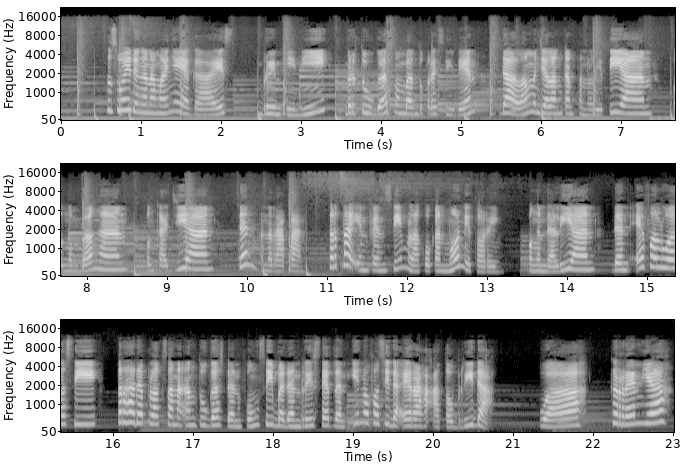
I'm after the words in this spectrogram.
Sesuai dengan namanya ya guys, BRIN ini bertugas membantu Presiden dalam menjalankan penelitian, pengembangan, pengkajian, dan penerapan, serta invensi melakukan monitoring, pengendalian, dan evaluasi terhadap pelaksanaan tugas dan fungsi Badan Riset dan Inovasi Daerah atau BRIDA. Wah, keren ya!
